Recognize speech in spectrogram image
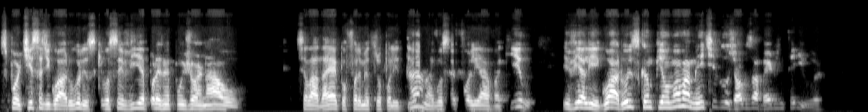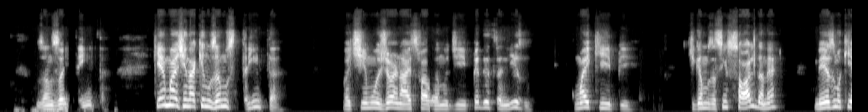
esportistas de Guarulhos, que você via, por exemplo, um jornal, sei lá, da época, Folha Metropolitana, você folheava aquilo e via ali, Guarulhos campeão novamente dos Jogos Abertos do Interior, nos anos 80. Quem imagina que nos anos 30, nós tínhamos jornais falando de pedestrianismo, uma equipe, digamos assim, sólida, né? Mesmo que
